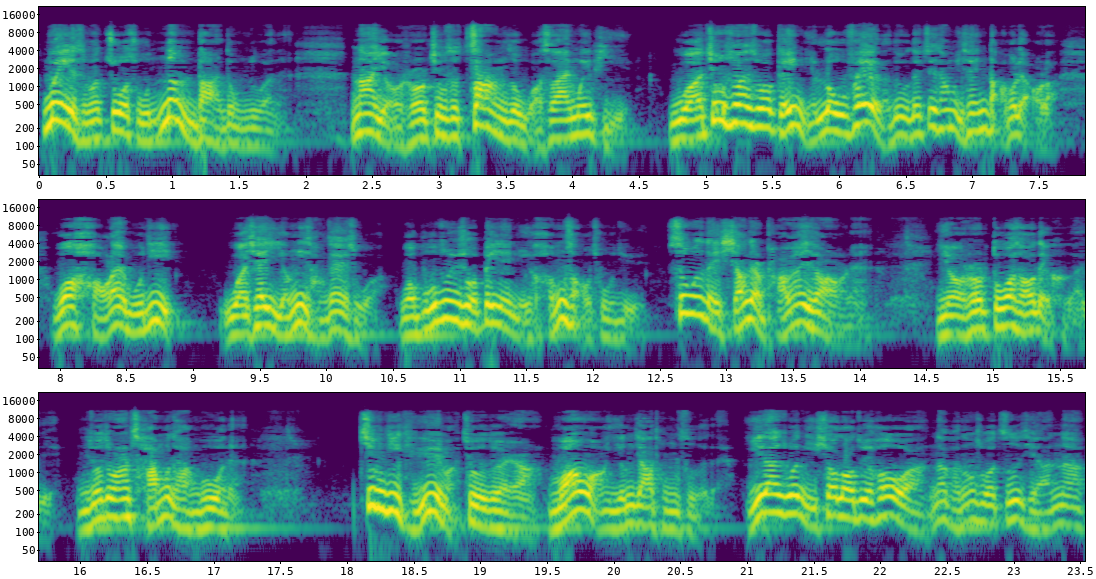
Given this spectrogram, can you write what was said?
为什么做出那么大的动作呢？那有时候就是仗着我是 MVP，我就算说给你漏费了，对不对？这场比赛你打不了了，我好赖不济。我先赢一场再说，我不至于说被你横扫出局，是不是得想点盘外招呢？有时候多少得合计，你说这玩意儿残不残酷呢？竞技体育嘛就是这样，往往赢家通吃的。一旦说你笑到最后啊，那可能说之前呢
